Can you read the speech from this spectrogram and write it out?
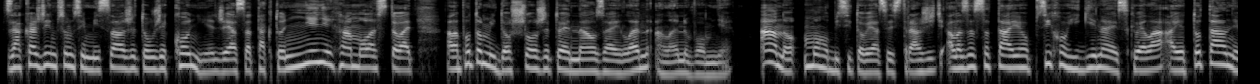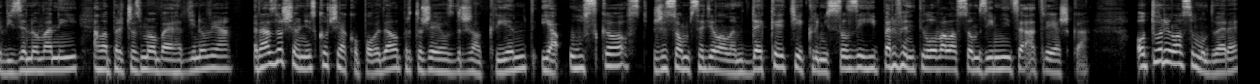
Za každým som si myslela, že to už je koniec, že ja sa takto nenechám molestovať, ale potom mi došlo, že to je naozaj len a len vo mne. Áno, mohol by si to viacej strážiť, ale zasa tá jeho psychohygiena je skvelá a je totálne vyzenovaný. Ale prečo sme obaja hrdinovia? Raz došiel neskôršie, ako povedal, pretože jeho zdržal klient. Ja úzkosť, že som sedela len v deke, tiekli mi slzy, hyperventilovala som zimnica a triaška. Otvorila som mu dvere,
